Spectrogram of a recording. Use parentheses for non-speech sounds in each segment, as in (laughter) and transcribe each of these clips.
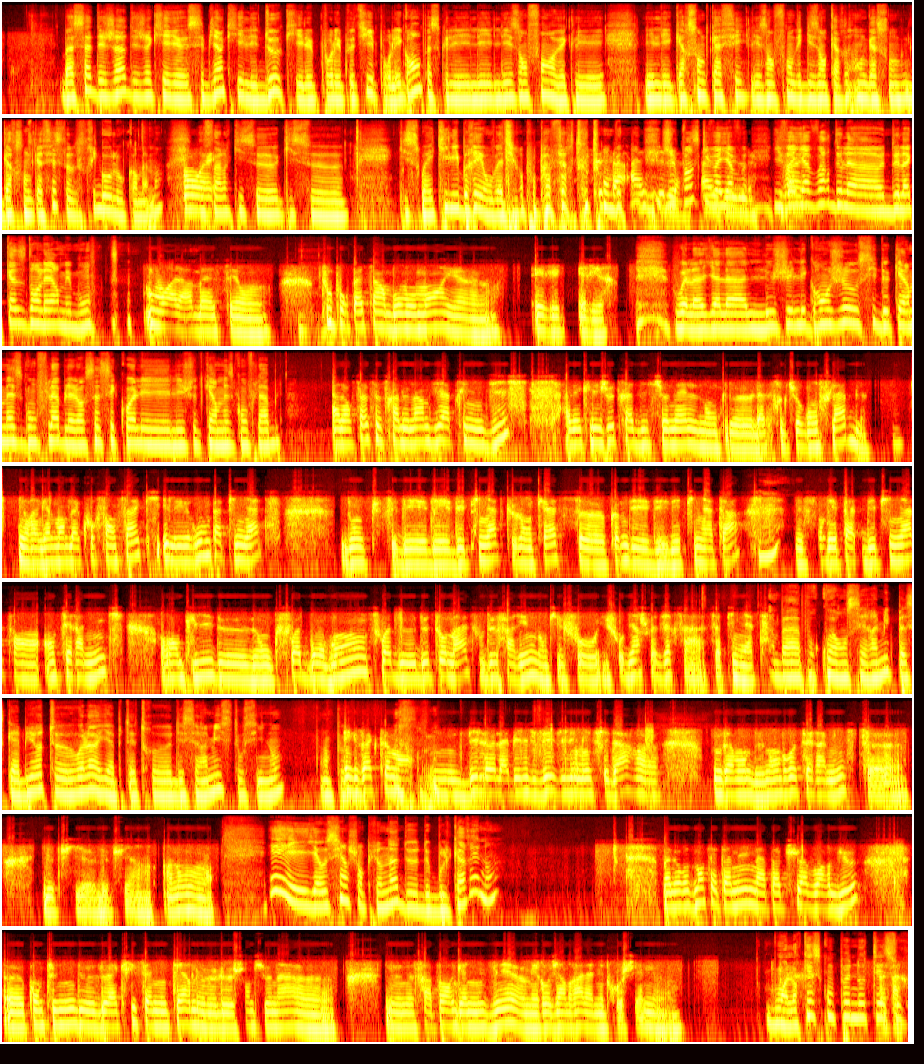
Bah ça déjà, déjà c'est bien qu'il y ait les deux, qu'il y ait pour les petits et pour les grands, parce que les, les, les enfants avec les, les, les garçons de café, les enfants déguisés en, garçons, garçons de café, ça doit être rigolo quand même. Hein. Il va falloir qu'ils se, qu'ils se, qu'ils soient équilibrés, on va dire, pour pas faire tout C'est tomber. ça, agile, Je pense qu'il va y avoir, il va y avoir de la, de la casse dans l'air, mais bon. (laughs) Voilà, ben c'est euh, tout pour passer un bon moment et, euh, et, ri- et rire. Voilà, il y a la, le jeu, les grands jeux aussi de kermesse gonflable. Alors ça, c'est quoi les, les jeux de kermesse gonflable? Alors ça, ce sera le lundi après-midi avec les jeux traditionnels, donc le- la structure gonflable. Il y aura également de la course en sac et les roues papignates. Donc c'est des, des, des pignates que l'on casse euh, comme des, des, des piñatas. Mhm. Mais Ce sont des, des pignates en, en céramique remplies de donc soit de bonbons, soit de, de tomates ou de farine. Donc il faut il faut bien choisir sa, sa pignate. Bah pourquoi en céramique? Parce qu'à Biote, euh, voilà, il y a peut-être euh, des céramistes aussi, non? Un peu. Exactement. Une (laughs) ville labellisée ville et métier d'art. euh, nous avons de nombreux céramistes euh, depuis euh, depuis un, un long moment. Et il y a aussi un championnat de, de boule carrée, non? Malheureusement, cette année, il n'a pas pu avoir lieu. Euh, compte tenu de, de la crise sanitaire, le, le championnat euh, ne, sera pas organisé, mais reviendra l'année prochaine. Euh, Bon, alors qu'est-ce qu'on peut noter sur.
